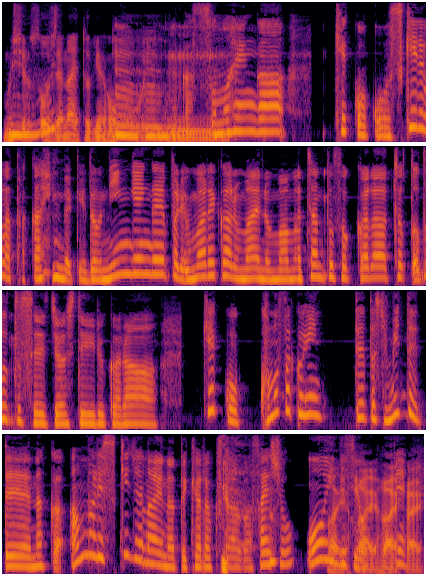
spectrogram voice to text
むしろそうじゃない時の方が多い。うんうん、なんかその辺が結構こうスキルは高いんだけど人間がやっぱり生まれ変わる前のままちゃんとそこからちょっとずつ成長しているから結構この作品って私見ててなんかあんまり好きじゃないなってキャラクターが最初 多いんですよ。はいはいはい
